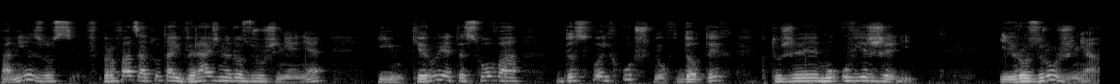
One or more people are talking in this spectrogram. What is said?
Pan Jezus wprowadza tutaj wyraźne rozróżnienie i kieruje te słowa do swoich uczniów, do tych, którzy mu uwierzyli. I rozróżnia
